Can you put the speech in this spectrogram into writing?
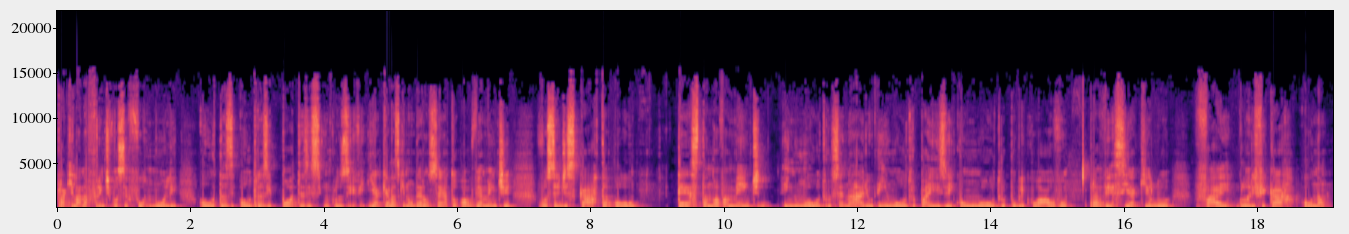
Para que lá na frente você formule outras, outras hipóteses, inclusive. E aquelas que não deram certo, obviamente, você descarta ou testa novamente em um outro cenário, em um outro país e com um outro público-alvo para ver se aquilo vai glorificar ou não.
